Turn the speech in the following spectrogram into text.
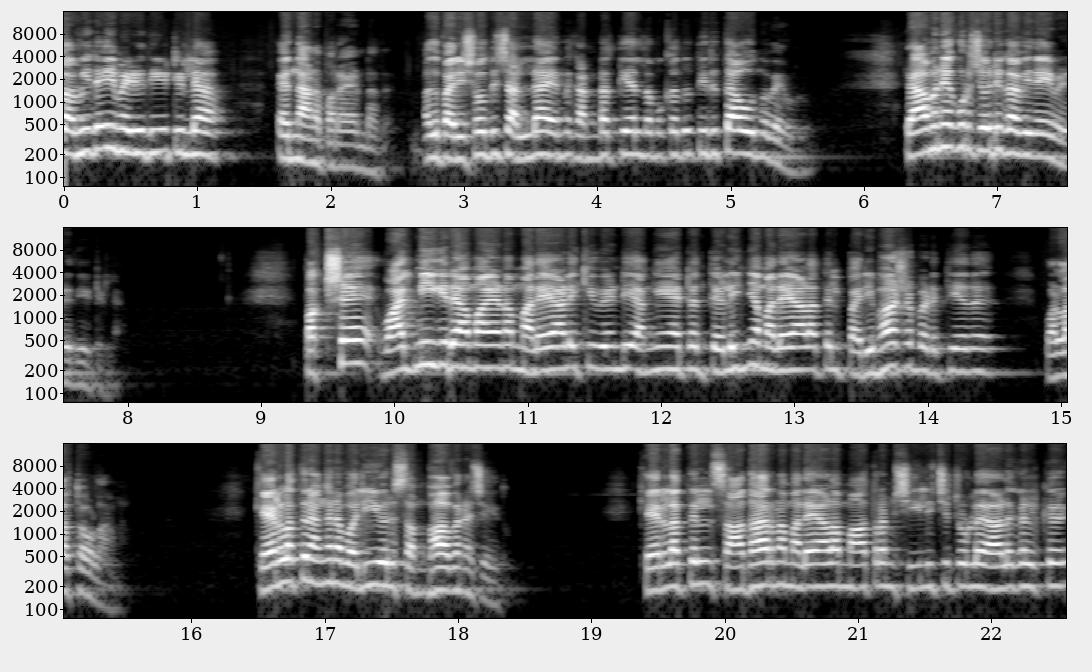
കവിതയും എഴുതിയിട്ടില്ല എന്നാണ് പറയേണ്ടത്. അത് പരിശോധിച്ചല്ല എന്ന് കണ്ടെത്തിയാൽ നമുക്കത് തിരുത്താവുന്നതേ ഉള്ളൂ. രാമനെക്കുറിച്ച് ഒരു കവിതയും എഴുതിയിട്ടില്ല. പക്ഷേ വാൽമീകി രാമായണം മലയാളിക്ക് വേണ്ടി അങ്ങേയറ്റം തെളിഞ്ഞ മലയാളത്തിൽ പരിഭാഷപ്പെടുത്തിയത് വള്ളത്തോളാണ്. കേരളത്തിന് അങ്ങനെ വലിയൊരു സംഭാവന ചെയ്തു. കേരളത്തിൽ സാധാരണ മലയാളം മാത്രം ശീലിച്ചിട്ടുള്ള ആളുകൾക്ക്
